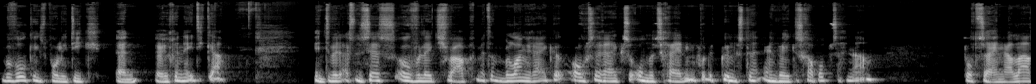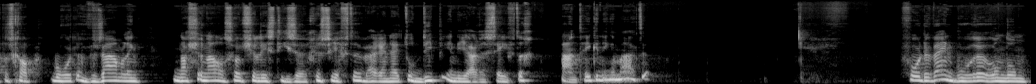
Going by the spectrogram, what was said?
bevolkingspolitiek en eugenetica. In 2006 overleed Schwab met een belangrijke Oostenrijkse onderscheiding voor de kunsten en wetenschap op zijn naam. Tot zijn nalatenschap behoort een verzameling nationaal-socialistische geschriften waarin hij tot diep in de jaren 70 aantekeningen maakte. Voor de wijnboeren rondom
